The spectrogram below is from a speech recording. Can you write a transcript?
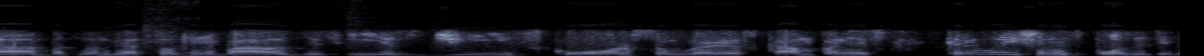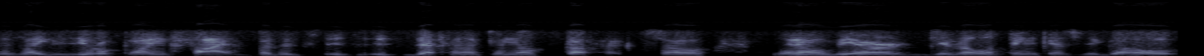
Uh, but when we are talking about these ESG scores of various companies, correlation is positive. It's like 0.5, but it's, it's, it's definitely not perfect. So, you know, we are developing as we go.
